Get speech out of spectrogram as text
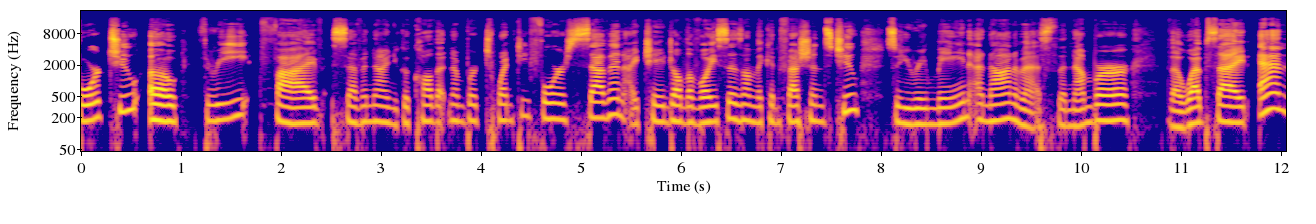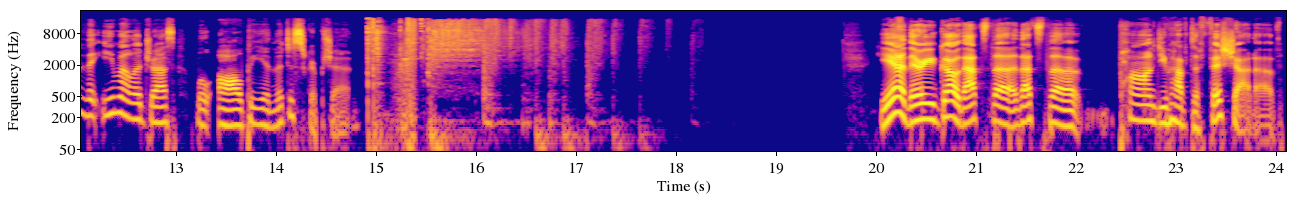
420 3579. You could call that number 24 7. I change all the voices on the confessions too, so you remain anonymous. The number, the website, and the email address will all be in the description. Yeah, there you go. That's the that's the pond you have to fish out of.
